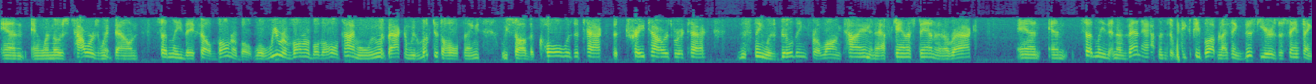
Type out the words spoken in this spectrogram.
and, and when those towers went down, suddenly they felt vulnerable. Well, we were vulnerable the whole time. When we went back and we looked at the whole thing, we saw the Cole was attacked, the trade towers were attacked, this thing was building for a long time in Afghanistan and Iraq, and and suddenly an event happens that wakes people up. And I think this year is the same thing.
